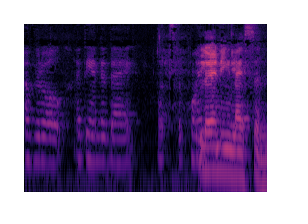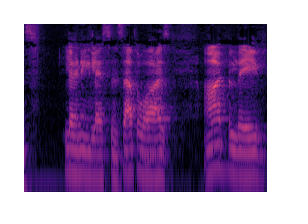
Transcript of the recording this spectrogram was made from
of it all at the end of the day? What's the point? Learning lessons. Learning lessons. Otherwise, I believe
